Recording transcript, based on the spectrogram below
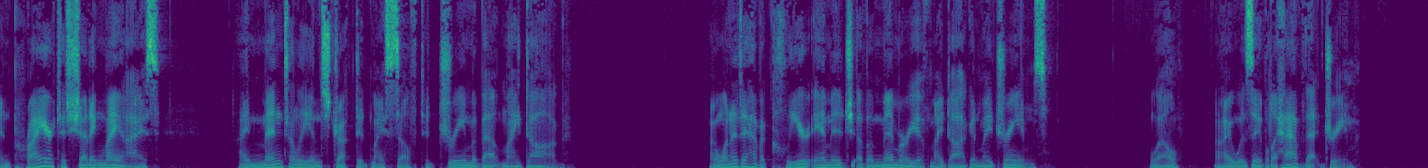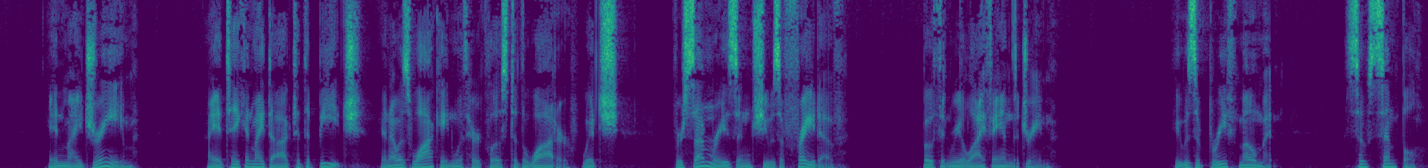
and prior to shutting my eyes, I mentally instructed myself to dream about my dog. I wanted to have a clear image of a memory of my dog in my dreams. Well, I was able to have that dream. In my dream, I had taken my dog to the beach and I was walking with her close to the water, which, for some reason, she was afraid of, both in real life and the dream. It was a brief moment, so simple,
